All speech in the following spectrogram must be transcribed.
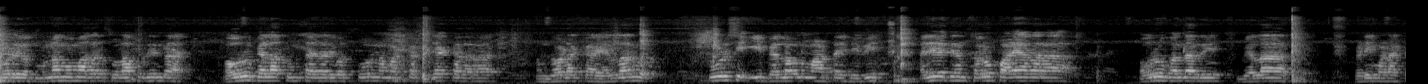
ನೋಡ್ರಿ, ಇವತ್ತು ಮುನ್ನಮ್ಮ ಅದಾರ ಸೋಲಾಪುರದಿಂದ, ಅವರು ಬೆಲ್ಲ ತುಂಬ್ತಾ ಇದಾರೆ, ಇವತ್ತು ಪೂರ್ಣ ಮಕ್ಕ ಬಿಜಾಕ್ ಅದಾರ. ನಮ್ಮ ದೊಡ್ಡಕ್ಕ ಎಲ್ಲರೂ ಕೂಡಿಸಿ ಈ ಬೆಲ್ಲವನ್ನು ಮಾಡ್ತಾ ಇದ್ದೀವಿ. ಅದೇ ರೀತಿ ನಮ್ಮ ಸ್ವರೂಪ ಹಳೆ ಅದಾರ ಅವರು ಬಂದಾರ್ರಿ ಬೆಲ್ಲ ರೆಡಿ ಮಾಡಾಕ.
